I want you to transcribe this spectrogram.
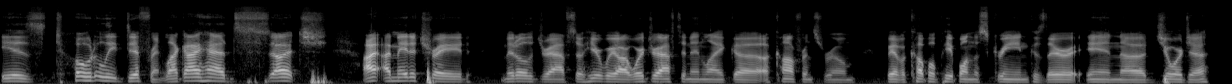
is totally different. Like I had such, I, I made a trade middle of the draft. So here we are. We're drafting in like a, a conference room. We have a couple people on the screen because they're in uh, Georgia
